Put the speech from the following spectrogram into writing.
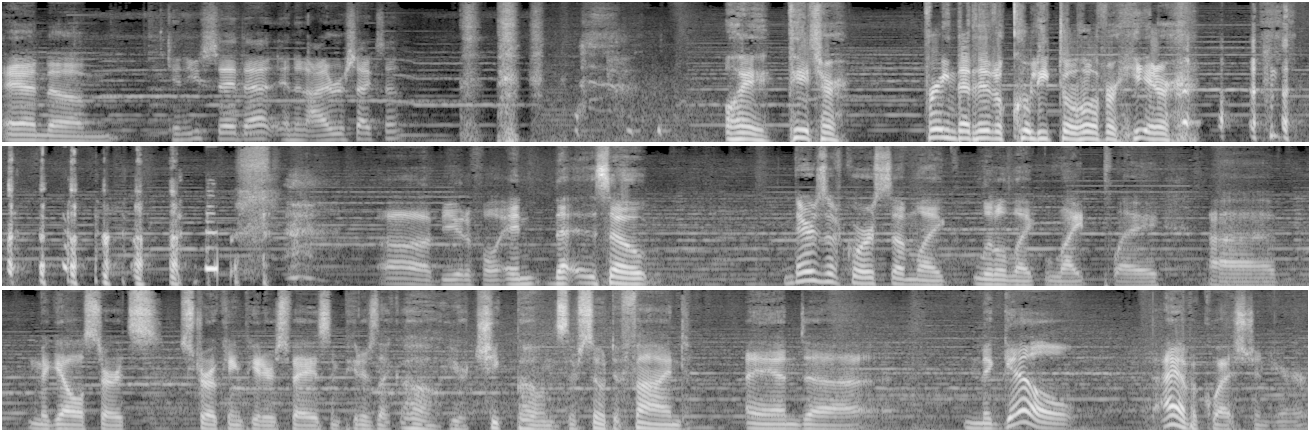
And um, Can you say that in an Irish accent? Oi, Peter, bring that little culito over here. oh, beautiful. And that, so there's of course some like little like light play. Uh, Miguel starts stroking Peter's face, and Peter's like, "Oh, your cheekbones, they're so defined." And uh, Miguel, I have a question here.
